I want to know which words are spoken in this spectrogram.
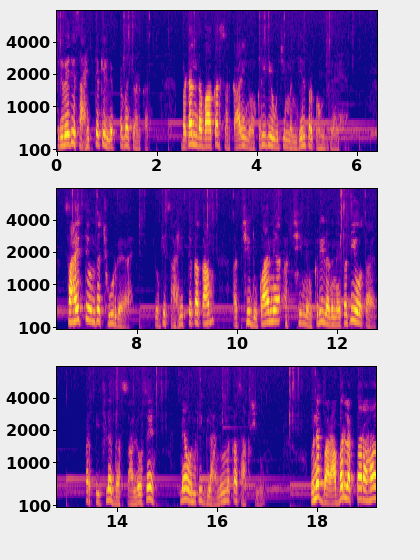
त्रिवेदी साहित्य की लिफ्ट में चढ़कर, बटन दबाकर सरकारी नौकरी की ऊँची मंजिल पर पहुँच गए हैं। साहित्य उनसे छूट गया है, क्योंकि साहित्य का काम अच्छी दुकान या अच्छी नौकरी लगने तक ही होता है। पर पिछले दस सालों से मैं उनकी ग्लानी में का साक्षी हूँ। उन्हें बराबर लगता रहा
